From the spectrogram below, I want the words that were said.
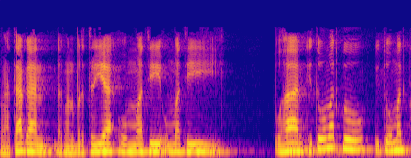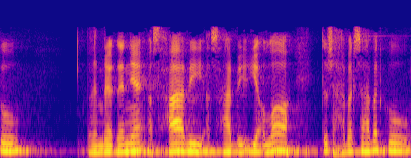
mengatakan dengan berteriak ummati ummati Tuhan itu umatku itu umatku. Dalam riwayatnya ashabi ashabi ya Allah itu sahabat-sahabatku.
